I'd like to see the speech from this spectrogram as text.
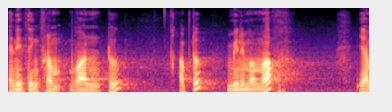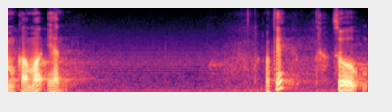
anything from 1 to up to minimum of m comma n. Okay. So,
